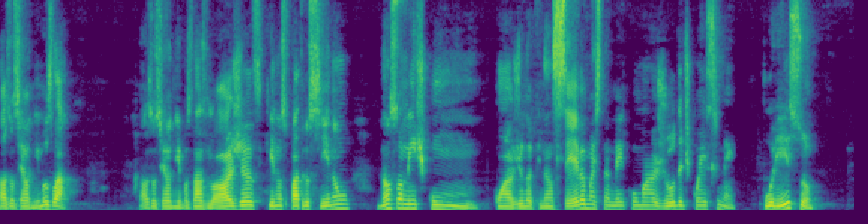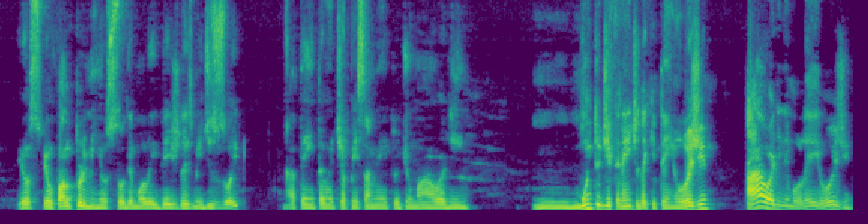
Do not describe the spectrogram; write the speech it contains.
nós nos reunimos lá. Nós nos reunimos nas lojas que nos patrocinam não somente com, com ajuda financeira, mas também com uma ajuda de conhecimento. Por isso, eu, eu falo por mim, eu sou Demolei desde 2018. Até então eu tinha pensamento de uma ordem muito diferente da que tem hoje. A ordem Demolei hoje,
